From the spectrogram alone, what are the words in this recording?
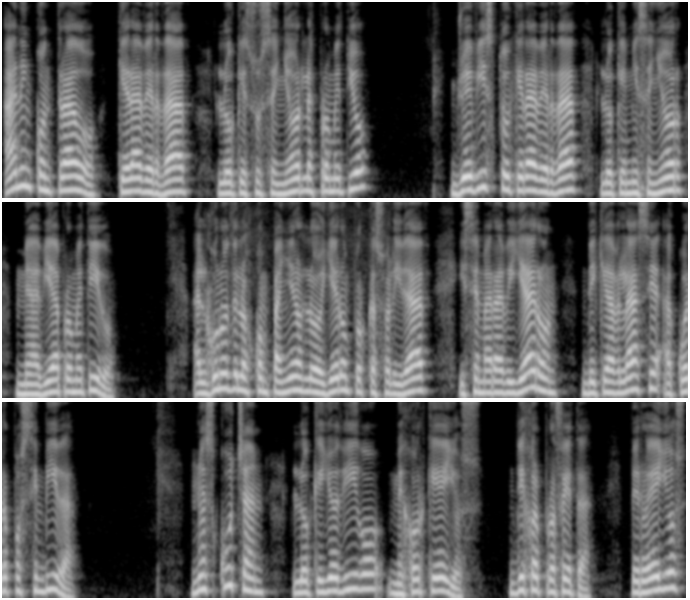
¿Han encontrado que era verdad lo que su Señor les prometió? Yo he visto que era verdad lo que mi Señor me había prometido. Algunos de los compañeros lo oyeron por casualidad y se maravillaron de que hablase a cuerpos sin vida. No escuchan lo que yo digo mejor que ellos, dijo el profeta, pero ellos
